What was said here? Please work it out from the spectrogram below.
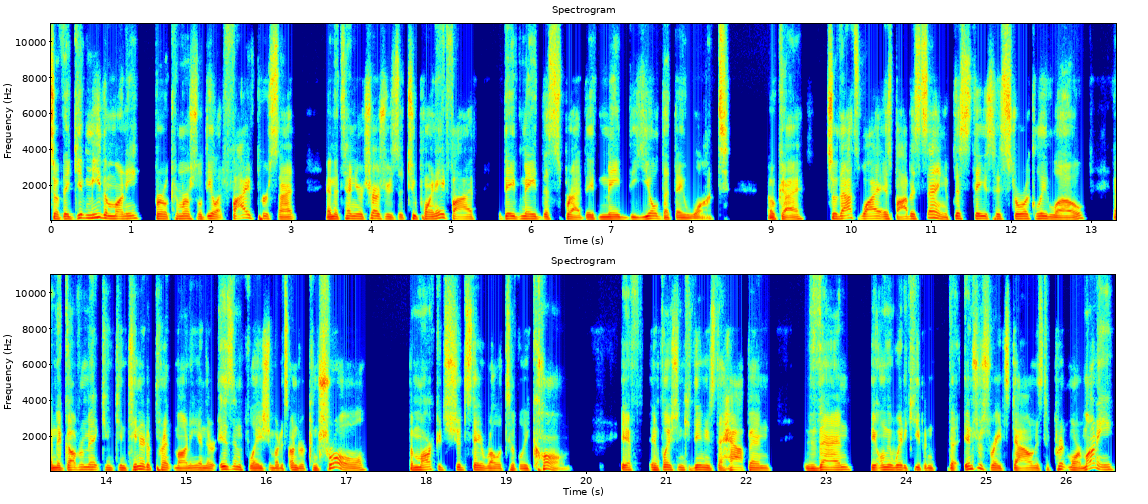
So if they give me the money for a commercial deal at 5% and the 10 year treasury is at 2.85, they've made the spread. They've made the yield that they want. Okay. So that's why, as Bob is saying, if this stays historically low and the government can continue to print money and there is inflation, but it's under control, the market should stay relatively calm. If inflation continues to happen, then the only way to keep the interest rates down is to print more money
